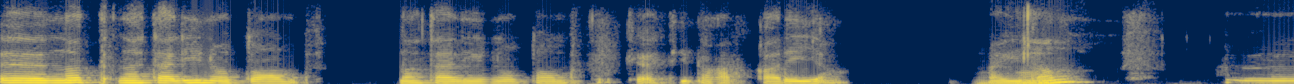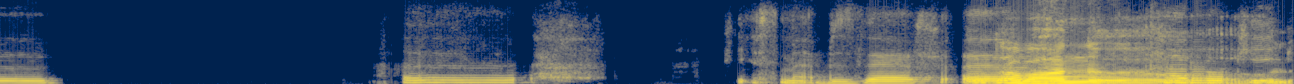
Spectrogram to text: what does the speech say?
آه، ناتالي نوتومب ناتالي نوتومب كاتبة عبقرية أيضا. في أسماء بزاف. آه، طبعا هاروكي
